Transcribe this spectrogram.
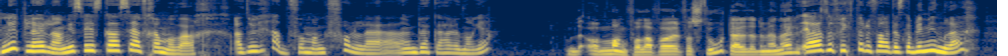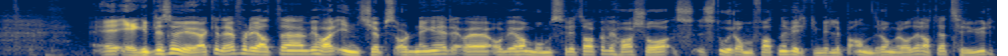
Knut Løiland, hvis vi skal se fremover, er du redd for mangfoldet bøker her i Norge? Om mangfoldet er for, for stort, er det det du mener? Ja, Så frykter du for at det skal bli mindre? Eh, egentlig så gjør jeg ikke det, fordi at eh, vi har innkjøpsordninger og vi har momsfritak og vi har så store omfattende virkemidler på andre områder at jeg tror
